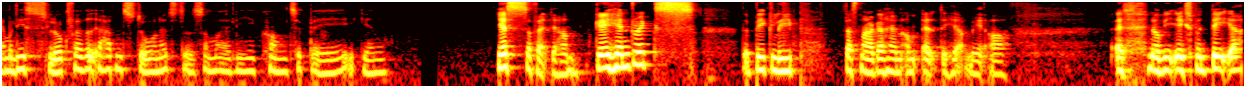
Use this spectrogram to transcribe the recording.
Jeg må lige slukke, for jeg ved, jeg har den stående et sted, så må jeg lige komme tilbage igen. Yes, så fandt jeg ham. Gay Hendrix, The Big Leap. Der snakker han om alt det her med, at, at når vi ekspanderer,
